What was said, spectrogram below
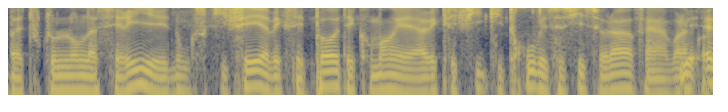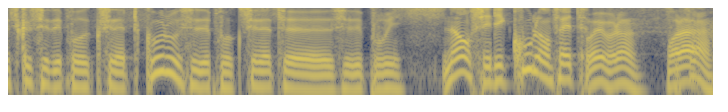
bah, tout le long de la série. Et donc, ce qu'il fait avec ses potes et comment, et avec les filles qu'il trouve et ceci, cela. Enfin, voilà. est-ce que c'est des proxénètes cool ou c'est des proxénètes c'est des pourris? Non, c'est des cools en fait. Ouais, voilà. C'est Voilà. ça.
